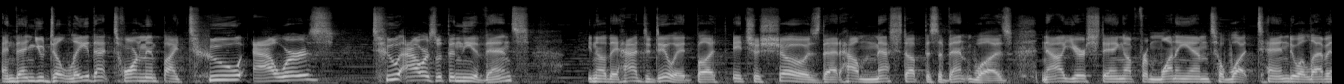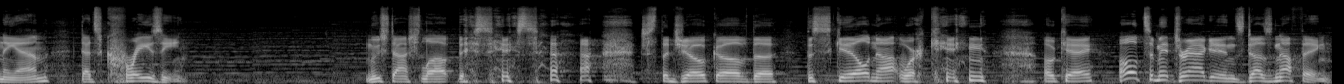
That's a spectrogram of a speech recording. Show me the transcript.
And then you delay that tournament by two hours, two hours within the event you know, they had to do it, but it just shows that how messed up this event was. Now you're staying up from 1 a.m. to what, 10 to 11 a.m.? That's crazy. Mustache Love, this is just the joke of the, the skill not working. okay. Ultimate Dragons does nothing.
